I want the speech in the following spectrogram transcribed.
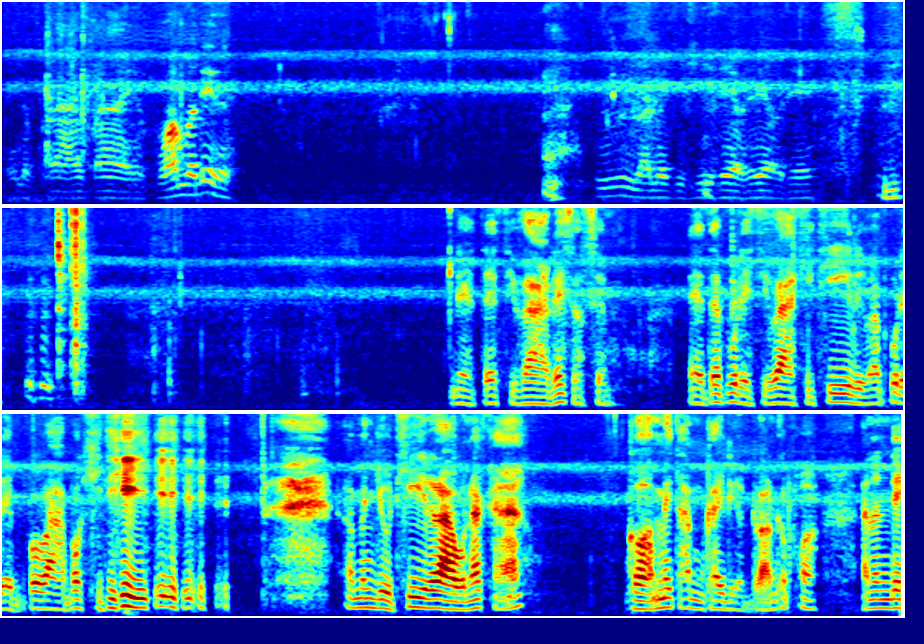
ใส่น้ำปลาไปหอม แล้วดิอืมยาเมจิชีเทียวเทียวเทียวเดี๋ยวแต่สิว่าได้สักเสริมเดี๋ยวแต่ผู้ใดสิว่าขี้ที่หรือว่าผู้ใดบ่ว่าบ่ขี้ที่มันอยู่ที่เรานะคะ ก็ไม่ทำใครเดือดร้อนก็พอ อันนั้นเด้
